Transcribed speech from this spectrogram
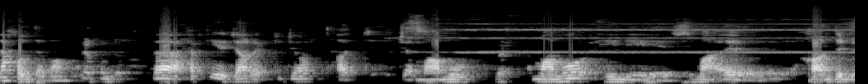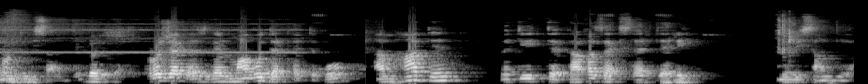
نەخۆم دەوام بوو نخونده بە هەفتەیە جارێک دو جار هات بله. مامۆ هینی زما خواندن و خواندن. نویساندن بله. بله ڕۆژێک ئەزگەر مامۆ دەرکەتبوو ئەم هاتن بەدیت کاغەزێک سەردەری نویساندیە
